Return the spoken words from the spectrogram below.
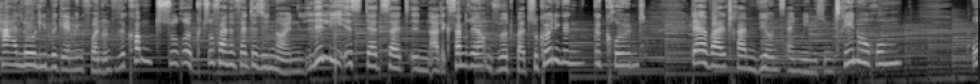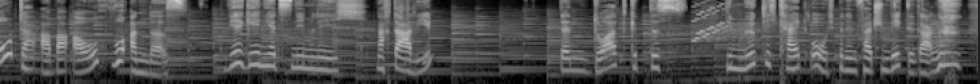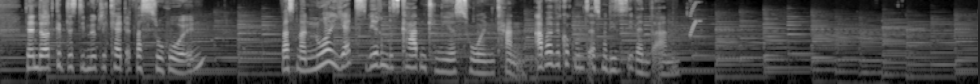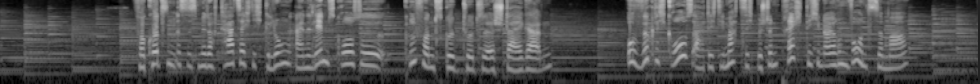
Hallo liebe Gaming-Freunde und willkommen zurück zu Final Fantasy IX. Lilly ist derzeit in Alexandria und wird bald zur Königin gekrönt. Derweil treiben wir uns ein wenig in Treno rum oder aber auch woanders. Wir gehen jetzt nämlich nach Dali, denn dort gibt es die Möglichkeit... Oh, ich bin den falschen Weg gegangen. denn dort gibt es die Möglichkeit, etwas zu holen was man nur jetzt während des Kartenturniers holen kann. Aber wir gucken uns erstmal dieses Event an. Vor kurzem ist es mir doch tatsächlich gelungen, eine lebensgroße Gryphon-Skulptur zu ersteigern. Oh, wirklich großartig. Die macht sich bestimmt prächtig in eurem Wohnzimmer.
